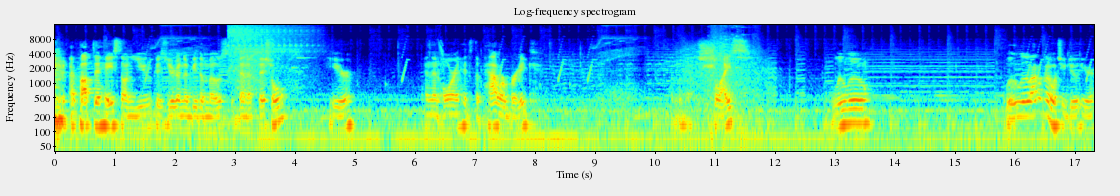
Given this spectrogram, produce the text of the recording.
I popped the haste on you because you're gonna be the most beneficial here. And then Auron hits the power break. Slice. Lulu. Lulu, I don't know what you do here.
